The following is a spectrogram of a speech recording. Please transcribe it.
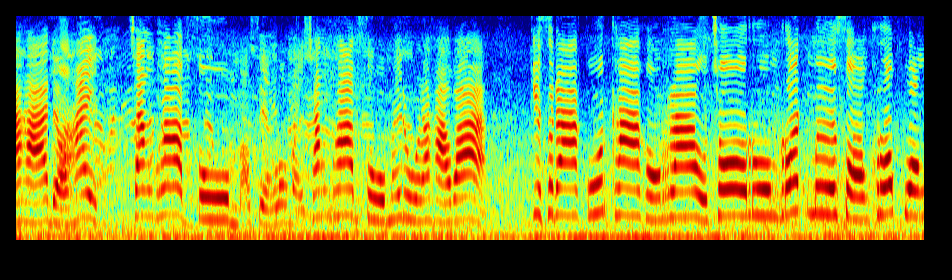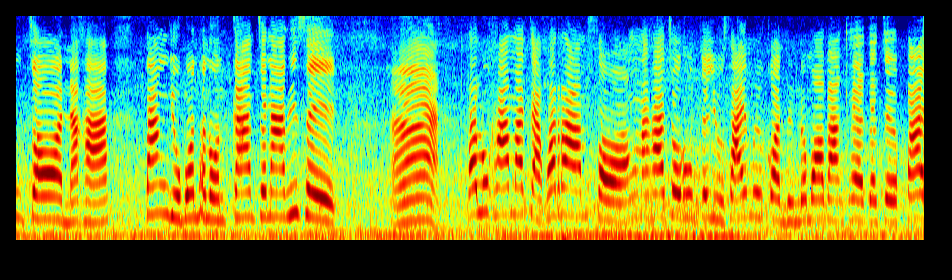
นะคะ เดี๋ยวให้ ช่างภาพซูม เอาเสียงลงหน่อยช่างภาพซูมให้ดูนะคะว่ากฤษดากู๊ดคาร์ของเราโชว์รูมรถมือสองครบวงจรนะคะ ตั้งอยู่บนถนนกาญจนาพิเศษอ่าถ้าลูกค้ามาจากพระรามสองนะคะ โชว์รูมจะอยู่ซ้ายมือก่อนถึงเดอะมอลล์บางแคจะเจอป้าย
